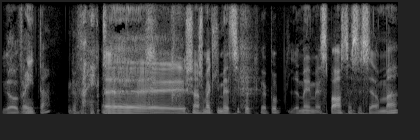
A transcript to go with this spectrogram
Il y a 20 ans, le 20 Euh, changement climatique n'occupait pas le même espace nécessairement,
